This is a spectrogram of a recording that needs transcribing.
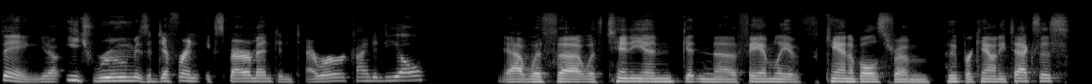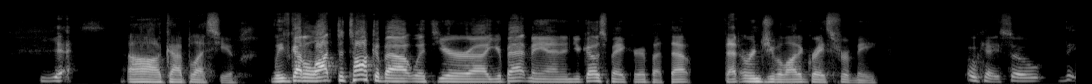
thing. You know, each room is a different experiment in terror kind of deal. Yeah, with uh, with Tynion getting a family of cannibals from Hooper County, Texas. Yes. Oh, God bless you. We've got a lot to talk about with your uh, your Batman and your Ghostmaker, but that that earned you a lot of grace from me. Okay, so th-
